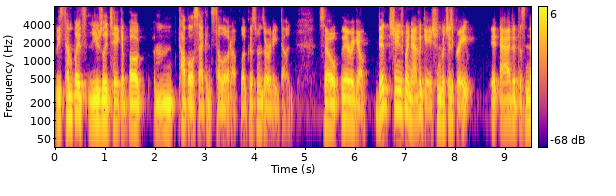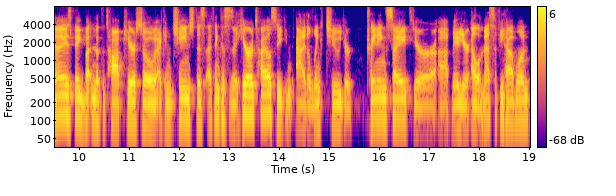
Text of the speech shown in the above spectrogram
these templates usually take about a couple of seconds to load up. Look, this one's already done. So there we go. Didn't change my navigation, which is great it added this nice big button at the top here. So I can change this. I think this is a hero tile. So you can add a link to your training site, your uh, maybe your LMS if you have one.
